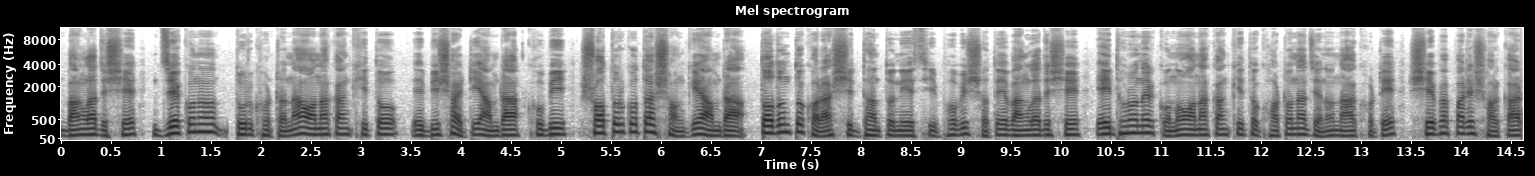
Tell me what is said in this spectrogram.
বাংলাদেশে যে কোনো দুর্ঘটনা অনাকাঙ্ক্ষিত এই বিষয়টি আমরা খুবই সতর্কতার সঙ্গে আমরা তদন্ত করার সিদ্ধান্ত নিয়েছি। ভবিষ্যতে বাংলাদেশে এই ধরনের কোনো অনাকাঙ্ক্ষিত ঘটনা যেন না ঘটে, সে ব্যাপারে সরকার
